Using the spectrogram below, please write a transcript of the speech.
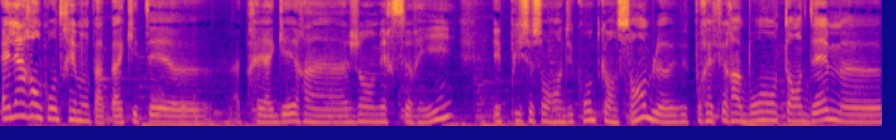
Elle a rencontré mon papa qui était euh, après la guerre un agent en mercerie et puis ils se sont rendus compte qu'ensemble ils pourraient faire un bon tandem euh,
